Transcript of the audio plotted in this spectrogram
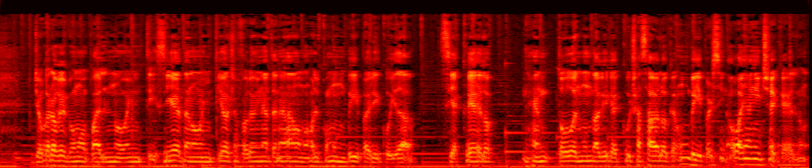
yo creo que como para el 97, 98 fue que vine a tener a lo mejor como un beeper y cuidado. Si es que todo el mundo aquí que escucha sabe lo que es un beeper, si no vayan y chequenlo.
